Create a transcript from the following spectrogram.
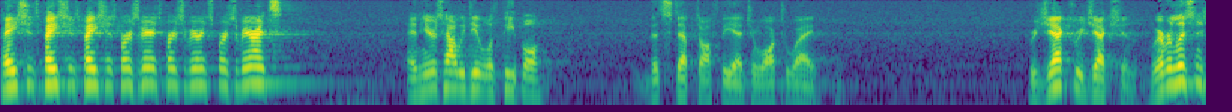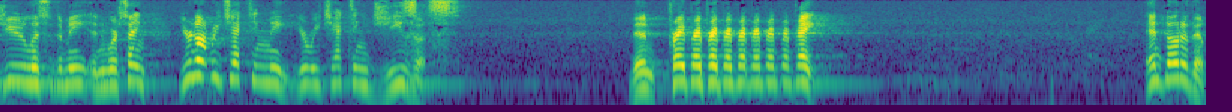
patience, patience, patience, perseverance, perseverance, perseverance. And here's how we deal with people that stepped off the edge and walked away. Reject rejection. Whoever listens to you, listen to me. And we're saying you're not rejecting me, you're rejecting Jesus. Then pray, pray, pray, pray, pray, pray, pray, pray, pray. And go to them.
